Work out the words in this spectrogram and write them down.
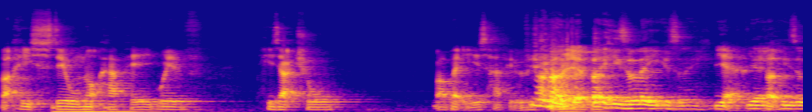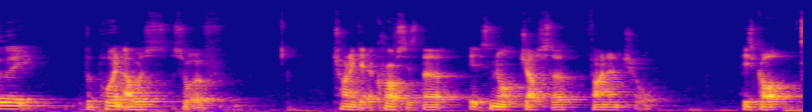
but he's still not happy with his actual. I bet he is happy with his No, no, career, but, but he's elite, isn't he? yeah, Yeah, but he's elite. the point I was sort of trying to get across is that it's not just a financial. He's got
